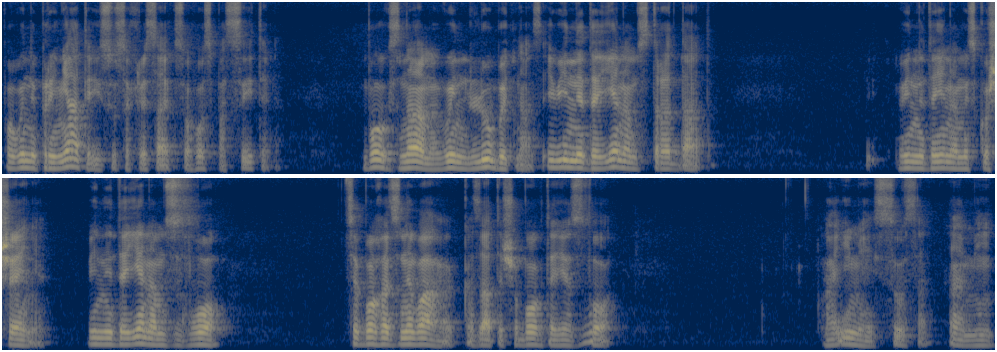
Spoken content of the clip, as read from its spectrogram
повинні прийняти Ісуса Христа як свого Спасителя. Бог з нами, Він любить нас і Він не дає нам страдати. Він не дає нам іскушення, Він не дає нам зло. Це Бога зневага казати, що Бог дає зло. Во имя Иисуса. Амінь.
